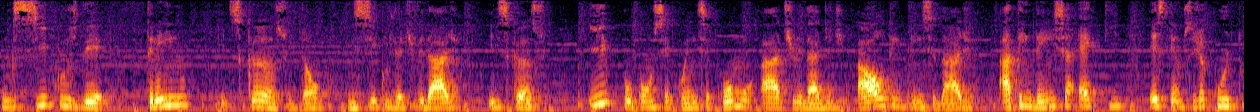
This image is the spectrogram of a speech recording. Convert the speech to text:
em ciclos de treino e descanso, então em ciclos de atividade e descanso. E, por consequência, como a atividade é de alta intensidade, a tendência é que esse tempo seja curto,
